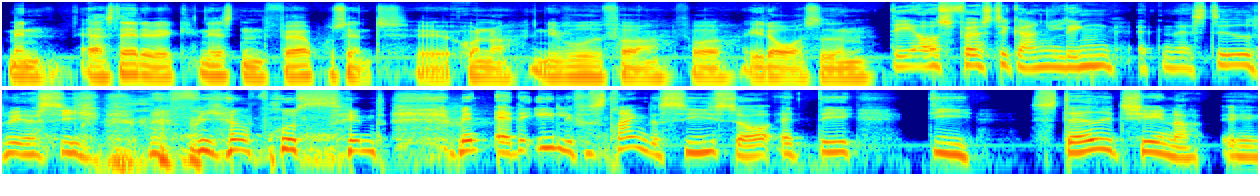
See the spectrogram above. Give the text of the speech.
men er stadigvæk næsten 40 procent øh, under niveauet for, for et år siden. Det er også første gang længe, at den er steget, vil jeg sige, med 4 procent. Men er det egentlig for strengt at sige så, at det, de stadig tjener øh,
